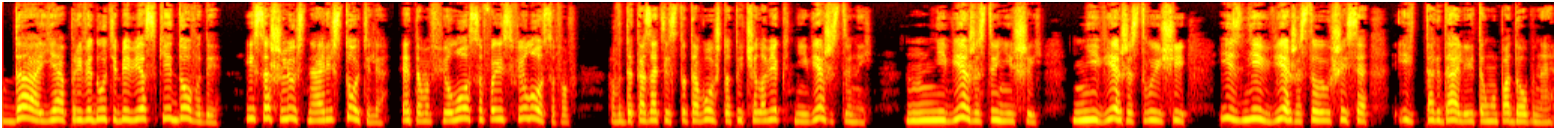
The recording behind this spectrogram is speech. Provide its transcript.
«Да, я приведу тебе веские доводы и сошлюсь на Аристотеля, этого философа из философов, в доказательство того, что ты человек невежественный, невежественнейший, невежествующий, изневежествовавшийся и так далее и тому подобное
